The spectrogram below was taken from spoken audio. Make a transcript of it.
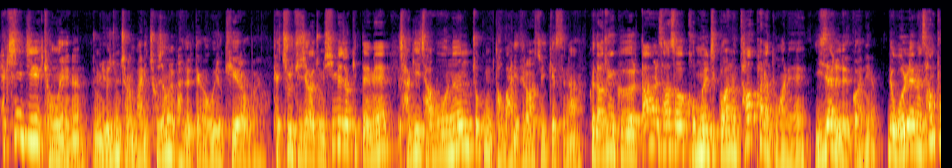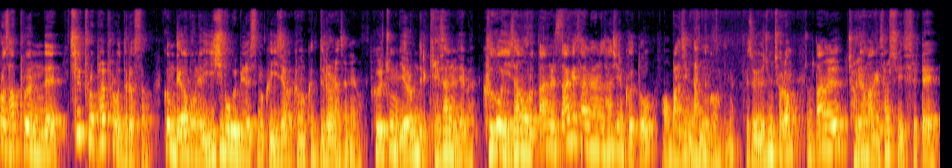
핵심지일 경우에는 좀 요즘처럼 많이 조정을 받을 때가 오히려 기회라고 봐요. 대출 규제가 좀 심해졌기 때문에 자기 자본은 조금 더 많이 들어갈 수 있겠으나 그 나중에 그걸 땅을 사서 건물 짓고 하는 사업하는 동안에 이자를 낼 거 아니에요? 근데 원래는 3% 4%였는데 7% 8% 늘었어. 그럼 내가 뭐냐면 20억을 빌렸으면 그 이자가 그만큼 늘어나잖아요. 그걸 좀 여러분들이 계산을 해봐요. 그거 이상으로 땅을 싸게 사면 사실은 그것도 어, 마진이 남는 거거든요. 그래서 요즘처럼 좀 땅을 저렴하게 살 수 있을 때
